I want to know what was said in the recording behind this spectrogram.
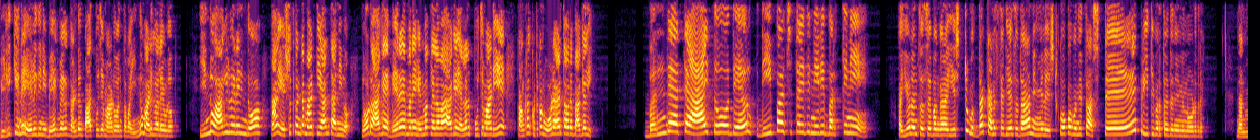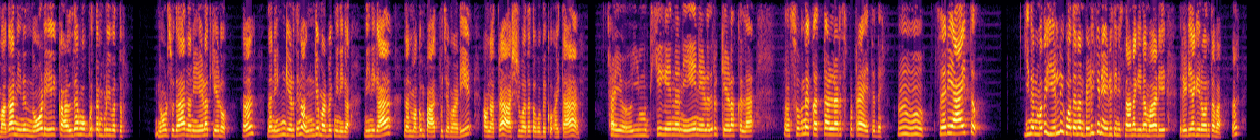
ಬೆಳಿಗ್ಗೆನೆ ಹೇಳಿದೀನಿ, ಬೇಗ ಬೇಗ ಗಂಡನ ಪಾತ್ ಪೂಜೆ ಮಾಡುವಂತವ. ಇನ್ನೂ ಮಾಡಿಲ್ವಲ್ಲ ಇವಳು? ಇನ್ನೂ ಆಗಿಲ್ವೇನೆ ನಿಂದು? ಹಾ ಎಷ್ಟು ಗಂಟೆ ಮಾಡ್ತೀಯಾ ಅಂತ ನೀನು. ನೋಡು ಹಾಗೆ ಬೇರೆ ಮನೆ ಹೆಣ್ಮಕ್ಳೆಲ್ಲವ ಹಾಗೆ ಎಲ್ಲರೂ ಪೂಜೆ ಮಾಡಿ ಕಂಕ ಕಟ್ಕೊಂಡು ಓಡಾಡ್ತಾವ್ರೆ ಬಾಗಲಿ. ಬಂದೆ ಅತ್ತೆ, ಆಯ್ತು. ದೇವ್ರ ದೀಪ ಹಚ್ತಾ ಇದ್ದೀನಿ ಬರ್ತೀನಿ. ಅಯ್ಯೋ ನನ್ನ ಸೊಸೆ ಬಂಗಾರ, ಎಷ್ಟು ಮುದ್ದಾಗಿ ಕಾಣಿಸ್ತಾ ಇದೆಯಾ ಸದಾ ನಿನ್ನ ಮೇಲೆ ಎಷ್ಟು ಕೋಪ ಬಂದಿತ್ತು ಅಷ್ಟೇ ಪ್ರೀತಿ ಬರ್ತಾ ಇದೆ ನೀನು ನೋಡಿದ್ರೆ. ನನ್ನ ಮಗ ನಿನ್ನ ನೋಡಿ ಕಳ್ದೆ ಹೋಗ್ಬಿಡ್ತಾನೆ ಬಿಡಿ ಇವತ್ತು. ನೋಡು ಸುಧಾ, ನಾನು ಹೇಳೋದು ಕೇಳು. ಹಾ, ನಾನು ಹಿಂಗೆ ಹೇಳ್ತೀನಿ ಹಂಗೆ ಮಾಡ್ಬೇಕು ನೀನೀಗ. ನೀನೀಗ ನನ್ನ ಮಗನ ಪಾತ್ ಪೂಜೆ ಮಾಡಿ ಅವನ ಹತ್ರ ಆಶೀರ್ವಾದ ತಗೋಬೇಕು, ಆಯ್ತಾ? ಅಯ್ಯೋ ಈ ಮುದುಕಿಗೆ ನಾನು ಏನು ಹೇಳಿದ್ರು ಕೇಳೋಕ್ಕಲ್ಲ ಸುಮ್ಮನೆ ಕತ್ತಳ್ಳಾಡಿಸ್ಬಿಟ್ರೆ ಆಯ್ತದೆ. ಹ್ಞೂ ಹ್ಞೂ ಸರಿ ಆಯ್ತು. ಈ ನನ್ನ ಮಗ ಎಲ್ಲಿಗೆ ಹೋದ? ನಾನು ಬೆಳಿಗ್ಗೆ ಹೇಳಿದ್ದೀನಿ ಸ್ನಾನ ಮಾಡಿ ರೆಡಿಯಾಗಿರುವಂತವ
